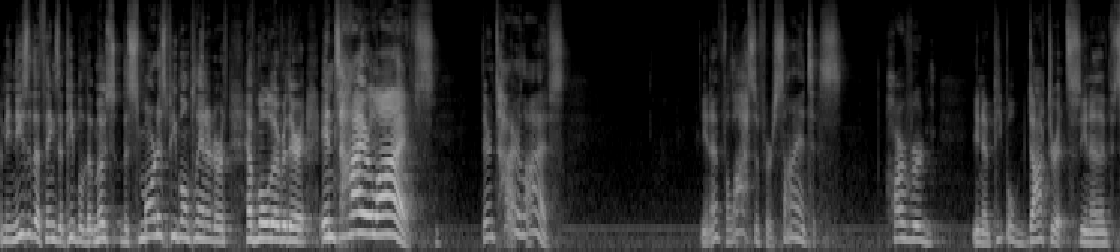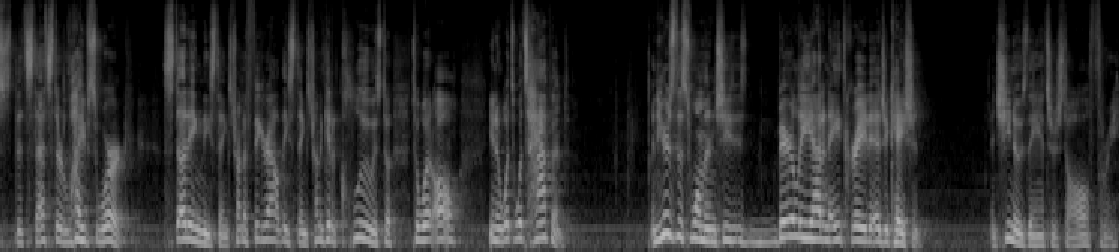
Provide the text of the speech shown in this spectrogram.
I mean, these are the things that people, the most, the smartest people on planet Earth have mulled over their entire lives. Their entire lives. You know, philosophers, scientists, Harvard, you know, people, doctorates, you know, that's, that's their life's work. Studying these things, trying to figure out these things, trying to get a clue as to, to what all, you know, what's, what's happened. And here's this woman, she barely had an eighth grade education, and she knows the answers to all three.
